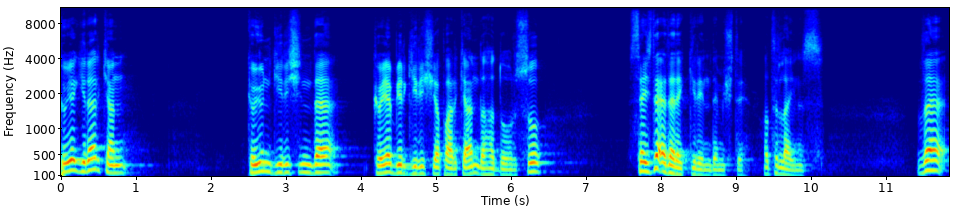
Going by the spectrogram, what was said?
köye girerken, köyün girişinde, köye bir giriş yaparken daha doğrusu, secde ederek girin demişti. Hatırlayınız. Ve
